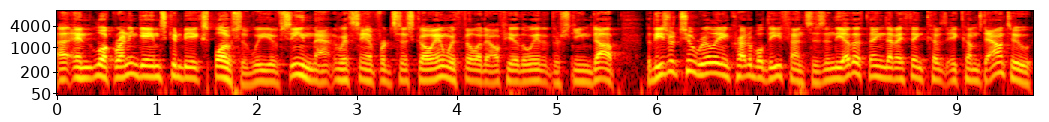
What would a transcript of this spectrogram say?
Uh, and look, running games can be explosive. We have seen that with San Francisco and with Philadelphia, the way that they're schemed up. But these are two really incredible defenses. And the other thing that I think comes, it comes down to,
